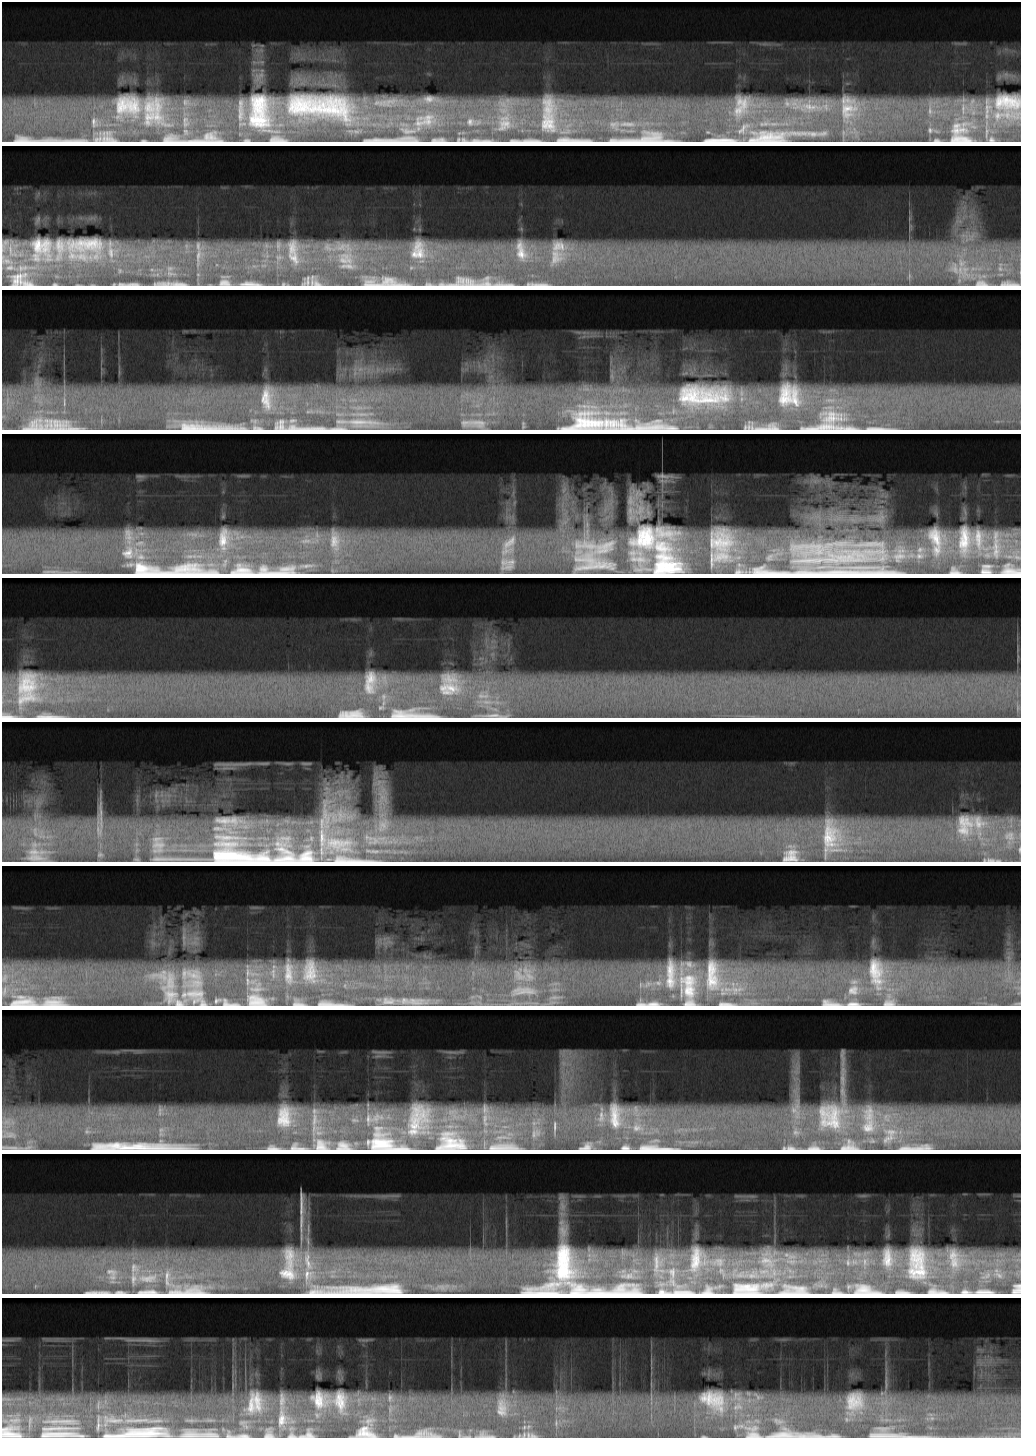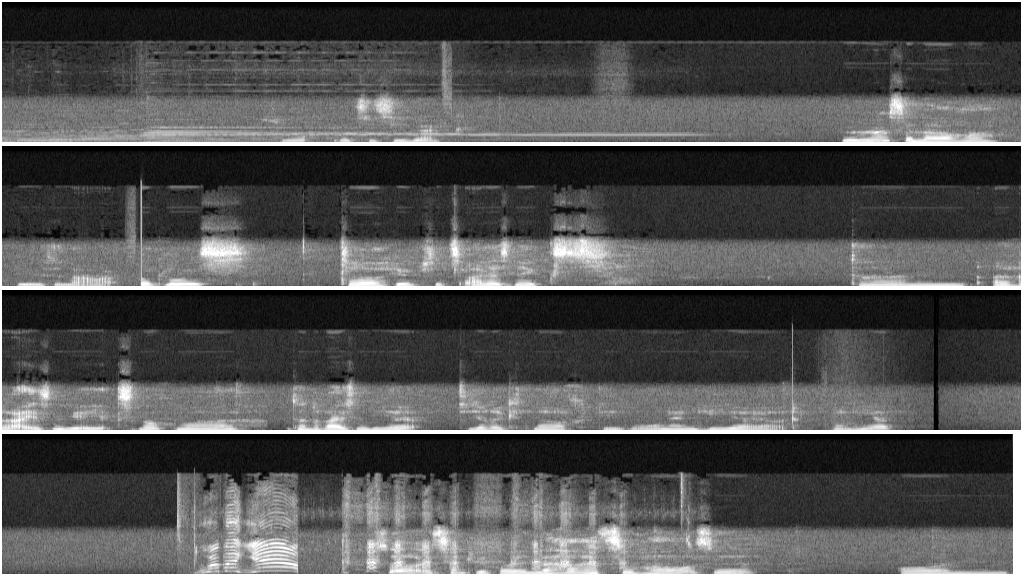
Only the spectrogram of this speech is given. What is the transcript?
Oh, da ist sicher romantisches Flair hier bei den vielen schönen Bildern. Louis lacht. Gefällt es? Heißt es, dass es dir gefällt oder nicht? Das weiß ich immer noch nicht so genau bei den Sims. Wer fängt mal an? Oh, das war daneben. Ja, Louis, da musst du mehr üben. Schauen wir mal, was Lara macht. Zack! Uiuiui, jetzt musst du trinken. Prost, Louis. Hey. Aber der war drin. Gut. Jetzt trinkt Clara. Coco kommt auch zu sehen. Und jetzt geht sie. Warum geht sie? Hallo. Wir sind doch noch gar nicht fertig. Was macht sie denn? Vielleicht muss sie aufs Klo. Nee, sie geht, oder? Stopp. Oh, schauen wir mal, ob der Luis noch nachlaufen kann. Sie ist schon ziemlich weit weg. Lara, du gehst heute schon das zweite Mal von uns weg. Das kann ja wohl nicht sein. So, jetzt ist sie weg. Böse Lara, böse Lara. Gut, Luis, da hilft jetzt alles nichts. Dann reisen wir jetzt nochmal. Dann reisen wir direkt nach. Die wohnen hier. Ja, wohnen hier. So, jetzt sind wir bei Lara zu Hause. Und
